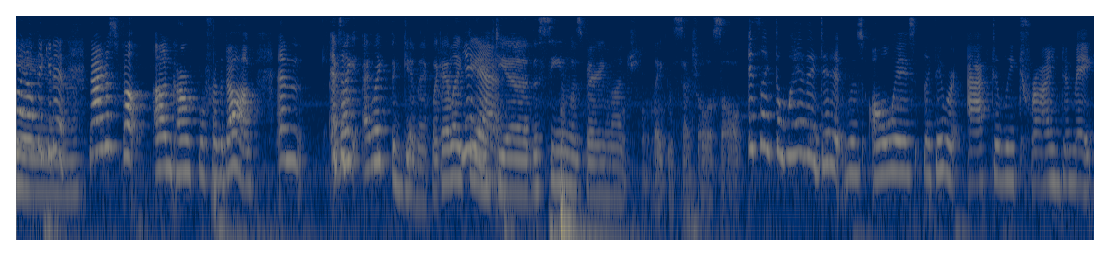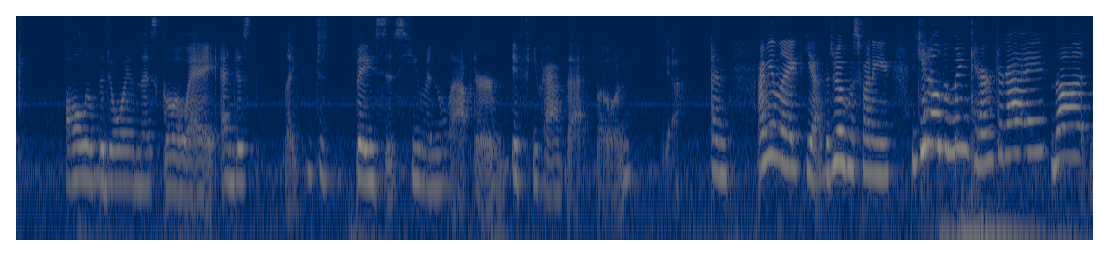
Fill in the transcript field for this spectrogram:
No, I don't think you did. Yeah. Now I just felt uncomfortable for the dog, and I it's a, like I like the gimmick. Like I like the Yeah. idea. The scene was very much like sexual assault. it's like the way they did it was always like they were actively trying to make all of the joy in this go away and just like just bases human laughter if you have that bone. Yeah. And I mean like yeah, the joke was funny. You know the main character guy, not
